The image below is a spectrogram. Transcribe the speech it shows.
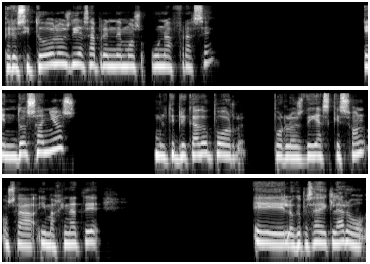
Pero si todos los días aprendemos una frase, en dos años, multiplicado por por los días que son. O sea, imagínate. Eh, lo que pasa es que, claro,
